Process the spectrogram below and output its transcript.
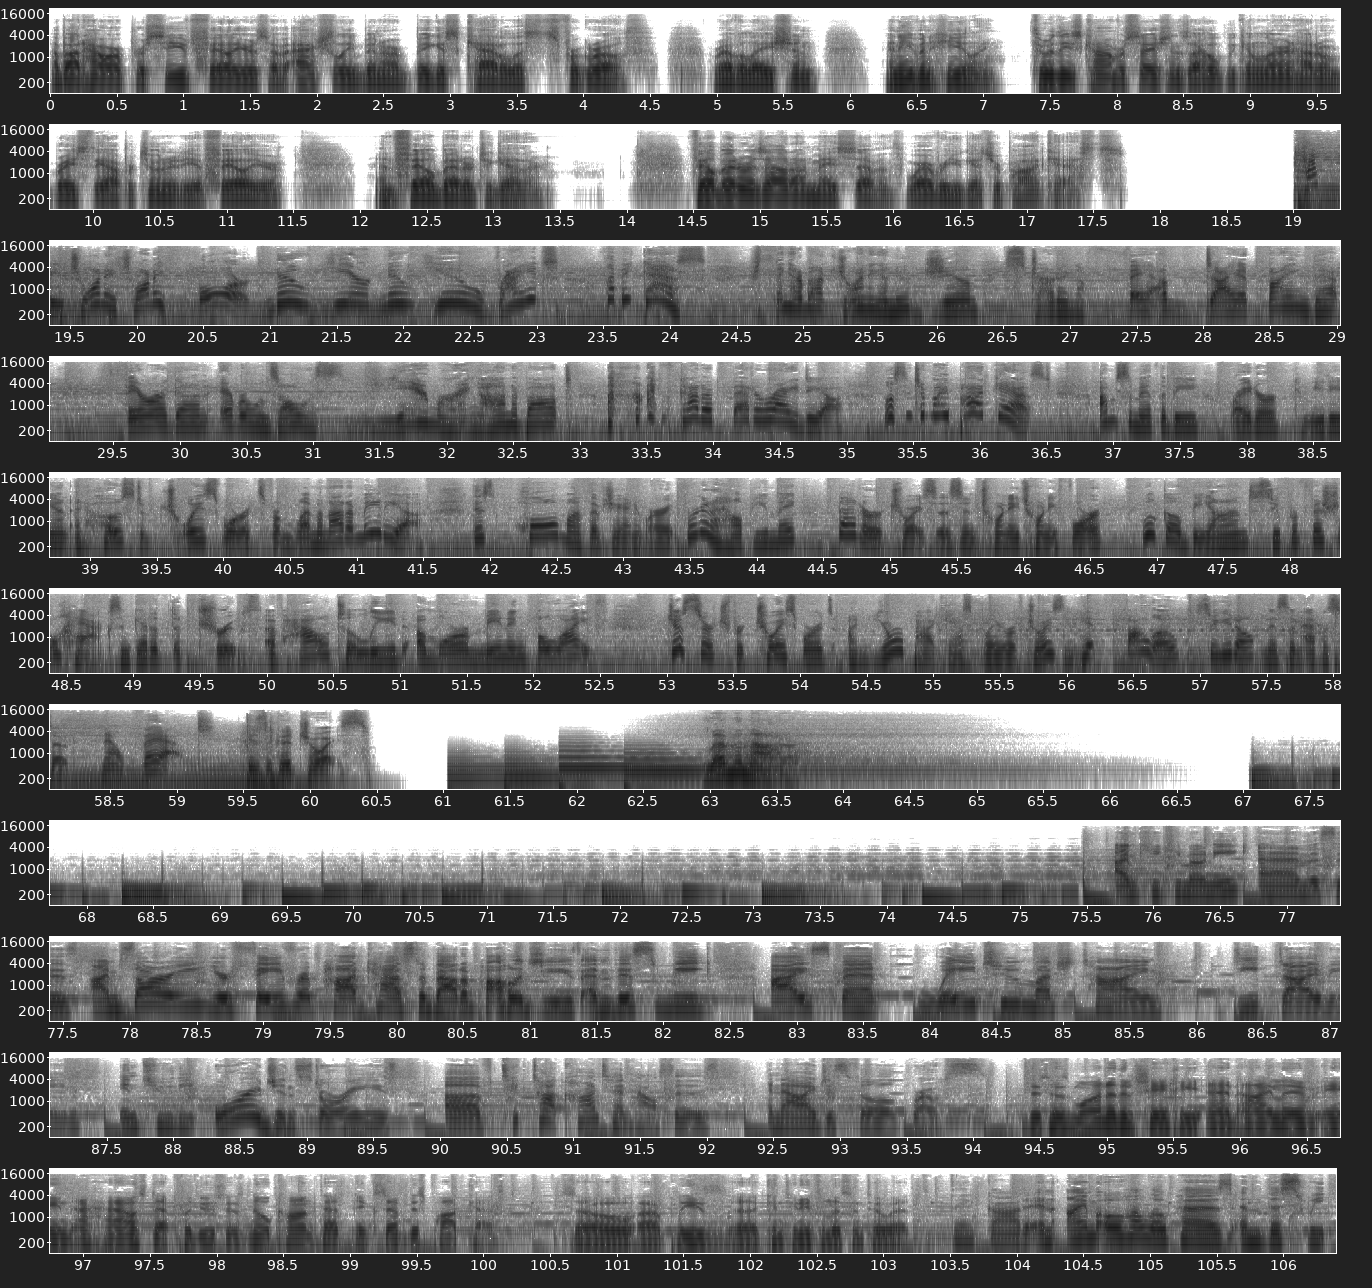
about how our perceived failures have actually been our biggest catalysts for growth, revelation, and even healing. Through these conversations, I hope we can learn how to embrace the opportunity of failure and fail better together. Fail Better is out on May 7th, wherever you get your podcasts. Happy 2024! New year, new you, right? Let me guess. You're thinking about joining a new gym, starting a fad diet, buying that Theragun everyone's always yammering on about? I've got a better idea. Listen to my podcast. I'm Samantha Bee, writer, comedian, and host of Choice Words from Lemonada Media. This whole month of January, we're going to help you make better choices in 2024. We'll go beyond superficial hacks and get at the truth of how to lead a more meaningful life. Just search for Choice Words on your podcast player of choice and hit follow so you don't miss an episode. Now that is a good choice. Lemonada. I'm Kiki Monique, and this is I'm Sorry, your favorite podcast about apologies. And this week, I spent way too much time deep diving into the origin stories of TikTok content houses, and now I just feel gross. This is Mohanad Elshieky, and I live in a house that produces no content except this podcast. So uh, please uh, continue to listen to it. Thank God. And I'm Oha Lopez, and this week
